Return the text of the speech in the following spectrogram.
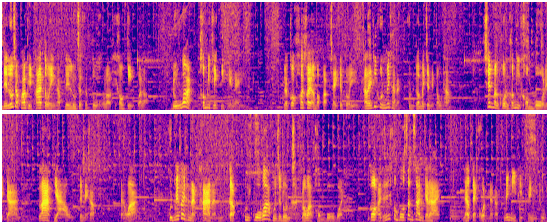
เรียนรู้จากความผิดพลาดตัวเองครับ เรียนรู้จากศัตรูของเราที่เขาเก่งกว่าเรา ดูว่าเขามีเทคนิคยังไง แล้วก็ค่อยๆเอามาปรับใช้กับตัวเอง อะไรที่คุณไม่ถนัดคุณก็ไม่จำเป็นต้องทำ เช่นบางคนเขามีคอมโบในการลากยาวใช่ไหมครับ แต่ว่าคุณไม่ค่อยถนัดท่านั้น กับคุณกลัวว่าคุณจะโดนขัดระหว่างคอมโบบ่อย ก็อาจจะใช้คอมโบสั้นๆ ก็ได้ แล้วแต่คนนะครับ ไม่มีผิดไม่มีถูก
